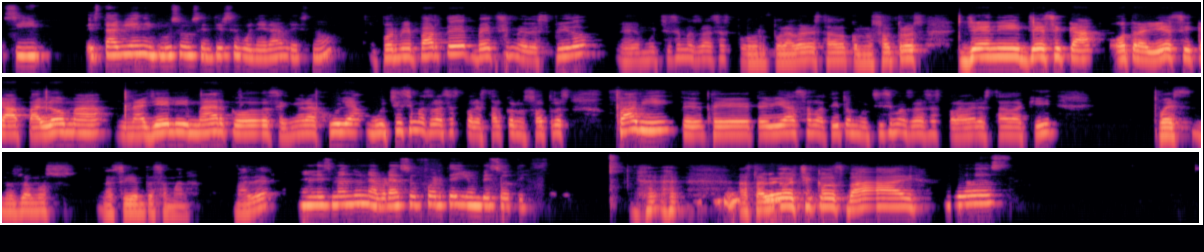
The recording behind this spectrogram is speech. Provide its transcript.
sí está bien incluso sentirse vulnerables, ¿no? Por mi parte, Betsy, me despido. Eh, muchísimas gracias por, por, haber estado con nosotros. Jenny, Jessica, otra Jessica, Paloma, Nayeli, Marcos, señora Julia, muchísimas gracias por estar con nosotros. Fabi, te, te, te vi hace ratito, muchísimas gracias por haber estado aquí. Pues nos vemos la siguiente semana, ¿vale? Les mando un abrazo fuerte y un besote. Hasta luego, chicos. Bye. Adiós.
